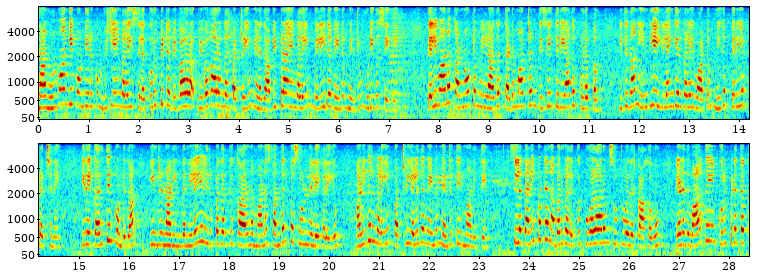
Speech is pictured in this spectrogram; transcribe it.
நான் உள்வாங்கிக் கொண்டிருக்கும் விஷயங்களை சில குறிப்பிட்ட விவகார விவகாரங்கள் பற்றியும் எனது அபிப்பிராயங்களையும் வெளியிட வேண்டும் என்றும் முடிவு செய்தேன். தெளிவான கண்ணோட்டம் இல்லாத தடுமாற்றம் திசை தெரியாத குழப்பம் இதுதான் இந்திய இளைஞர்களை வாட்டும் மிகப்பெரிய பிரச்சனை. இதை கருத்தில் கொண்டுதான் இன்று நான் இந்த நிலையில் இருப்பதற்கு காரணமான சந்தர்ப்ப சூழ்நிலைகளையும் மனிதர்களையும் பற்றி எழுத வேண்டும் என்று தீர்மானித்தேன். சில தனிப்பட்ட நபர்களுக்கு புகழாரம் சூட்டுவதற்காகவும் எனது வாழ்க்கையின் குறிப்பிடத்தக்க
